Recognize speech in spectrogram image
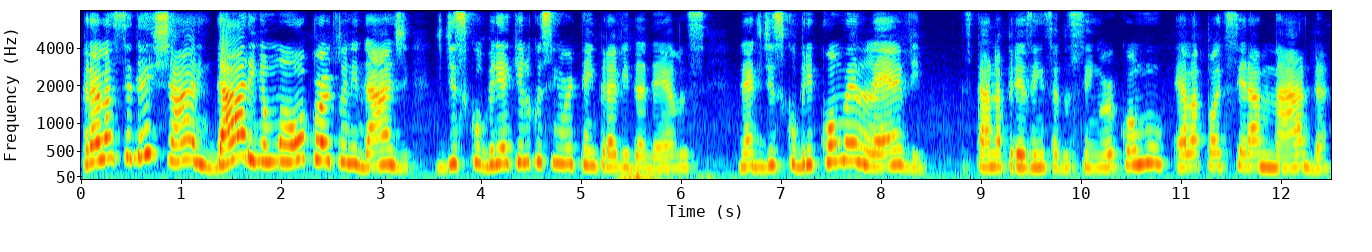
para elas se deixarem, darem uma oportunidade de descobrir aquilo que o Senhor tem para a vida delas, né? De descobrir como é leve estar na presença do Senhor, como ela pode ser amada,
